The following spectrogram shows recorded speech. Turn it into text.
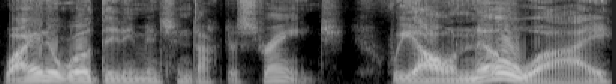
why in the world did he mention Doctor Strange? We all know why,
